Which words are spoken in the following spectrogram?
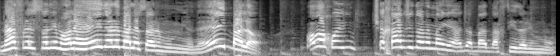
نفرستادیم حالا هی داره بلا سرمون میاد. هی بلا. بابا خب چه خرجی داره مگه؟ عجب وقتی داریم ما.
